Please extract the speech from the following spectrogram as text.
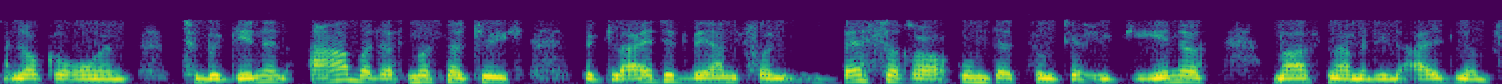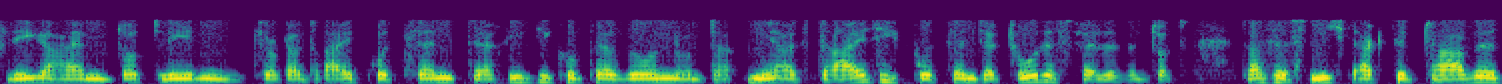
Lockerungen zu beginnen. Aber das muss natürlich begleitet werden von besserer Umsetzung der Hygienemaßnahmen in Alten- und Pflegeheimen. Dort leben ca. drei Prozent der Risikopersonen und mehr als 30 Prozent der Todesfälle sind dort. Das ist nicht akzeptabel.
